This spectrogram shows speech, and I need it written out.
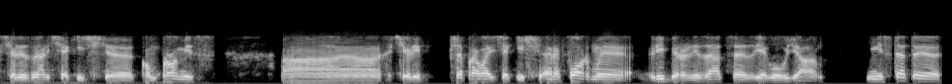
chcieli znaleźć jakiś kompromis, chcieli przeprowadzić jakieś reformy, liberalizację z jego udziałem. Niestety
